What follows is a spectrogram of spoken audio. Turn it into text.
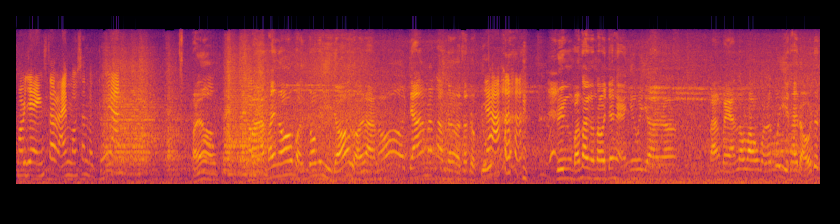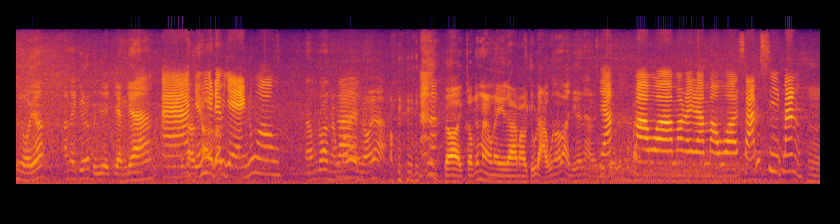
Màu vàng sao lại màu xanh độc chuối anh phải không? Mà anh thấy nó vẫn có cái gì đó gọi là nó chá mắt anh hơn là xanh độc chuối dạ. Riêng bản thân anh thôi chẳng hạn như bây giờ à, bạn bè anh lâu lâu mà nó có gì thay đổi trên người á anh hay kêu nó bị vàng da. À kiểu như đeo vàng đúng không? À, không đó anh không Rồi. nói em nói à. Rồi còn cái màu này là màu chủ đạo của nó là như thế nào? Dạ. màu à, màu này là màu à, xám xi măng. Ừ.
